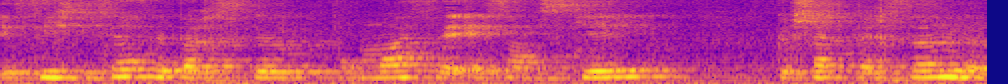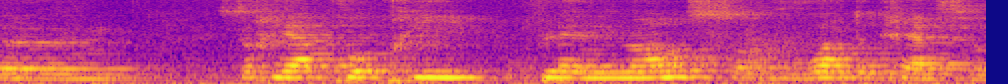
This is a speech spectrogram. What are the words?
Et si je dis ça, c'est parce que pour moi c'est essentiel que chaque personne euh, se réapproprie pleinement son pouvoir de création,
